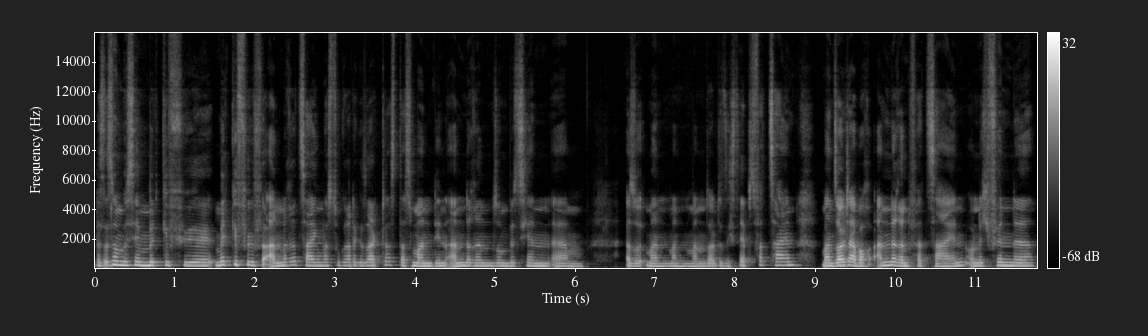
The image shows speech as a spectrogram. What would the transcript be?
das ist so ein bisschen Mitgefühl, Mitgefühl für andere zeigen, was du gerade gesagt hast, dass man den anderen so ein bisschen, ähm, also man, man, man sollte sich selbst verzeihen, man sollte aber auch anderen verzeihen. Und ich finde,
